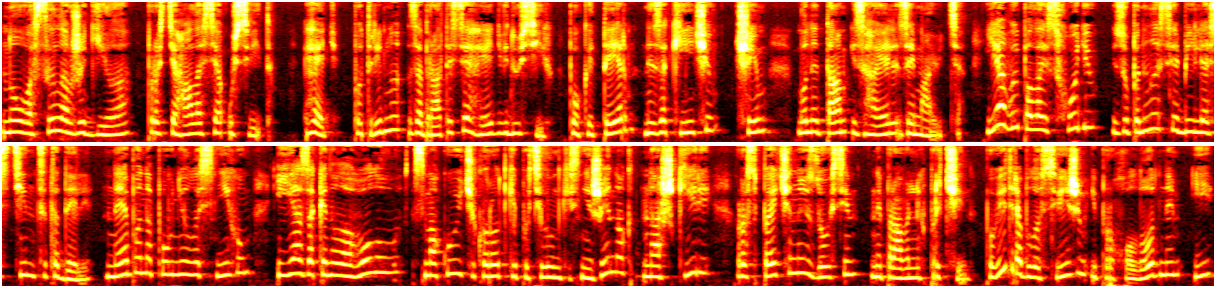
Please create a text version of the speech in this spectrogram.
нова сила вже діла, простягалася у світ. Геть, потрібно забратися геть від усіх, поки Терн не закінчив, чим вони там із Гаель займаються. Я випала із сходів і зупинилася біля стін цитаделі. Небо наповнювало снігом, і я закинула голову, смакуючи короткі поцілунки сніжинок на шкірі, розпеченої зовсім неправильних причин. Повітря було свіжим і прохолодним, і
